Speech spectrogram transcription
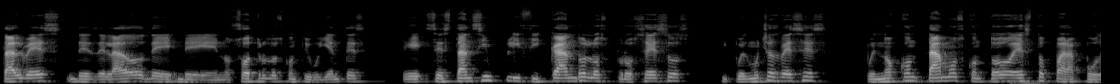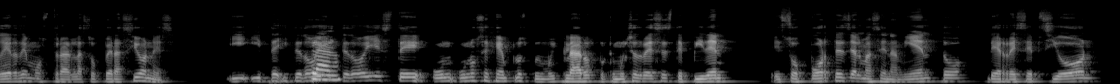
tal vez desde el lado de, de nosotros los contribuyentes eh, se están simplificando los procesos y pues muchas veces pues no contamos con todo esto para poder demostrar las operaciones. Y, y, te, y te, doy, te doy este, unos ejemplos pues muy claros porque muchas veces te piden eh, soportes de almacenamiento, de recepción,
